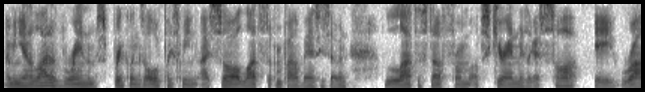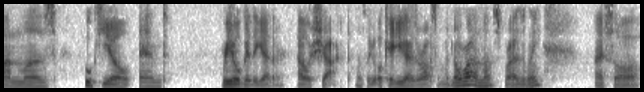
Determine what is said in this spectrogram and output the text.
I mean, you had a lot of random sprinklings all over the place. I mean, I saw lots of stuff from Final Fantasy VII, lots of stuff from obscure animes. Like I saw a Ranma's Ukyo and Ryoga together. I was shocked. I was like, okay, you guys are awesome, but no Ranma, surprisingly. I saw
